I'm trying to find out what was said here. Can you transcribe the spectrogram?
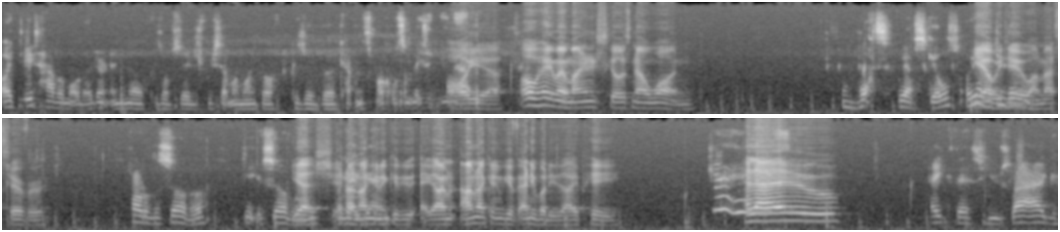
I did have a mod. I don't anymore because obviously I just reset my Minecraft because of uh, CaptainSparklez amazing. Oh yeah. Oh hey, my mining skill is now one. What? We have skills? Oh, yeah, we don't do on that server. Part of the server. Get your server. Yes, on. and Okay, I'm not gonna give you. I'm I'm not gonna give anybody the IP. Hello. Take this, you slag.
